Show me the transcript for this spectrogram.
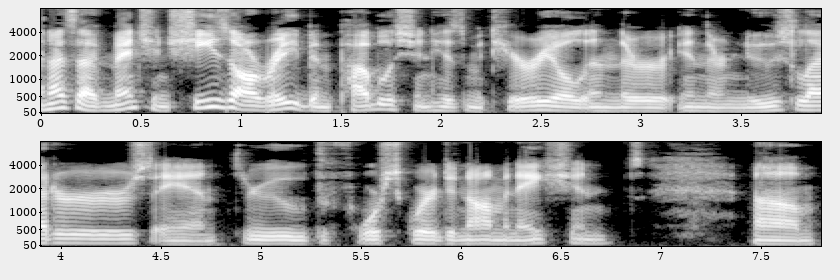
and as I've mentioned, she's already been publishing his material in their in their newsletters and through the Foursquare denominations. Um,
